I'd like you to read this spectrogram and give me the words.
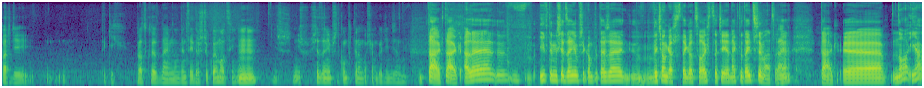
bardziej takich prac, które dodają nam więcej dreszczyku emocji? Mhm. Niż, niż siedzenie przed komputerem 8 godzin dziennie. Tak, tak, ale i w tym siedzeniu przy komputerze wyciągasz z tego coś, co cię jednak tutaj trzyma, co Tak. nie? Tak. E, no, ja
